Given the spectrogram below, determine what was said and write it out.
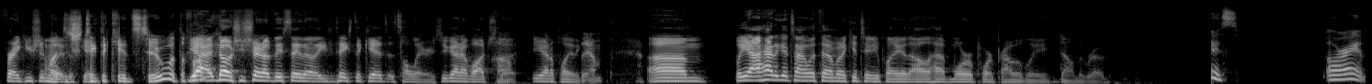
Frank, you should What, play did this she game. take the kids too? What the Fuck? Yeah, no, she straight up. They say that like he takes the kids. It's hilarious. You gotta watch Oh. that. You gotta play the Damn. game. Um, but yeah, I had a good time with it. I'm gonna continue playing it. I'll have more report probably down the road. Nice. All right.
